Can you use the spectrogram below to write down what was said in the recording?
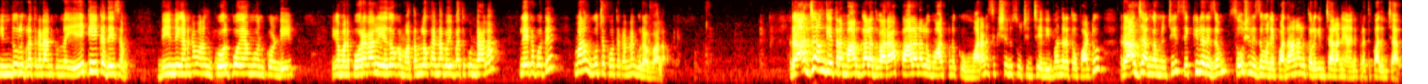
హిందువులు బ్రతకడానికి ఉన్న ఏకైక దేశం. దీన్ని కనుక మనం కోల్పోయాము అనుకోండి ఇక మన పోరగాళ్ళు ఏదో ఒక మతంలో కన్నా పోయి బతుకుండాలా? లేకపోతే మనం ఊచకోత కన్నా గురవ్వాలా? రాజ్యాంగేతర మార్గాల ద్వారా పాలనలో మార్పునకు మరణశిక్షను సూచించే నిబంధనతో పాటు రాజ్యాంగం నుంచి సెక్యులరిజం సోషలిజం అనే పదాలను తొలగించాలని ఆయన ప్రతిపాదించారు.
